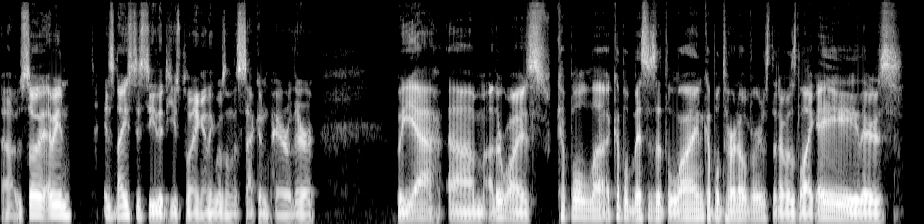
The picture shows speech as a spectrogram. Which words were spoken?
Uh, so I mean, it's nice to see that he's playing. I think it was on the second pair there. But yeah, um, otherwise, couple a uh, couple misses at the line, couple turnovers that I was like, hey, there's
